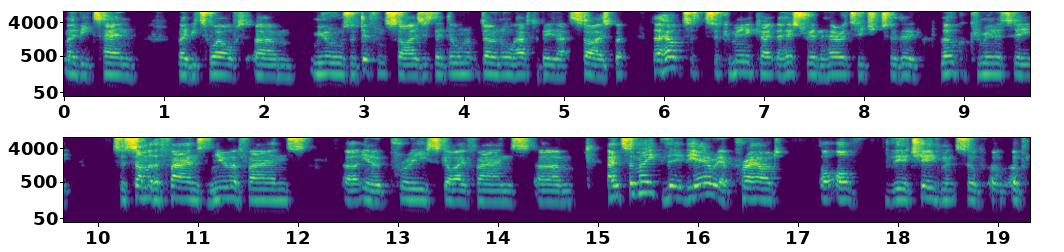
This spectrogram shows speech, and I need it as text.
maybe ten maybe 12 um, murals of different sizes. They don't, don't all have to be that size, but they help to, to communicate the history and the heritage to the local community, to some of the fans, newer fans, uh, you know, pre-Sky fans, um, and to make the, the area proud of, of the achievements of, of, of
